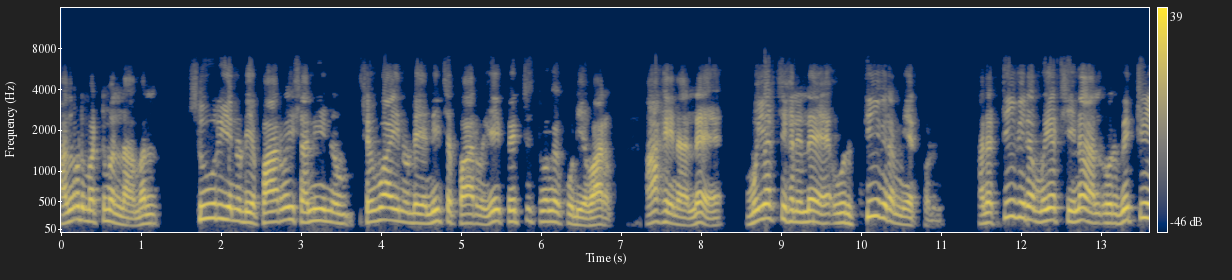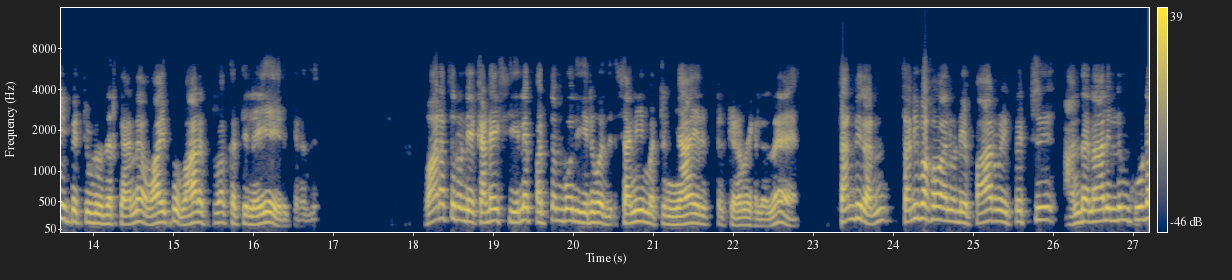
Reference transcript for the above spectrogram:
அதோடு மட்டுமல்லாமல் சூரியனுடைய பார்வை சனியின் செவ்வாயினுடைய நீச்ச பார்வையை பெற்று துவங்கக்கூடிய வாரம். ஆகையினால முயற்சிகளில ஒரு தீவிரம் ஏற்படும். அந்த தீவிர முயற்சியினால் ஒரு வெற்றியை பெற்று விடுவதற்கான வாய்ப்பு வார துவக்கத்திலேயே இருக்கிறது. வாரத்தினுடைய கடைசியில பத்தொன்பது இருபது சனி மற்றும் ஞாயிறு கிழமைகளில சந்திரன் சனி பகவானுடைய பார்வை பெற்று அந்த நாளிலும் கூட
